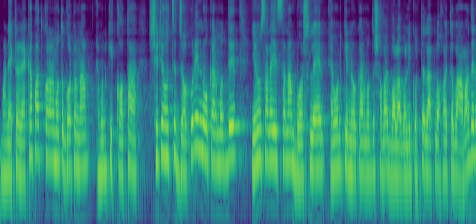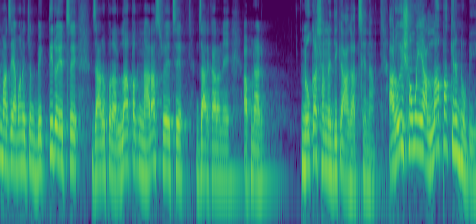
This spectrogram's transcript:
মানে একটা রেখাপাত করার মতো ঘটনা, এমনকি কথা, সেটা হচ্ছে যখনই নৌকার মধ্যে ইউনুস আলাহ ইসলাম বসলেন, এমনকি নৌকার মধ্যে সবাই বলা বলি করতে লাগল হয়তো বা আমাদের মাঝে এমন একজন ব্যক্তি রয়েছে, যার উপর আল্লাহ পাক নারাজ রয়েছে, যার কারণে আপনার নৌকা সামনের দিকে আগাচ্ছে না। আর ওই সময়ে আল্লাহ পাকের নবী,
